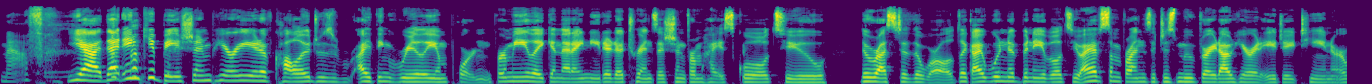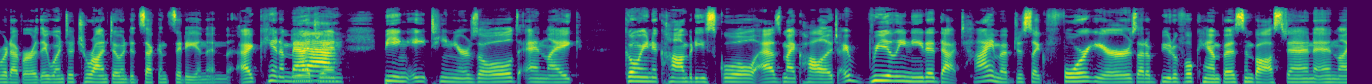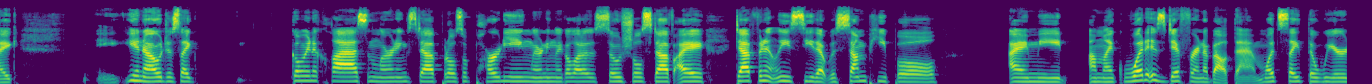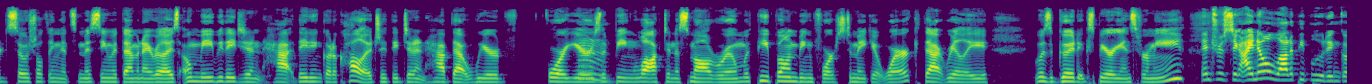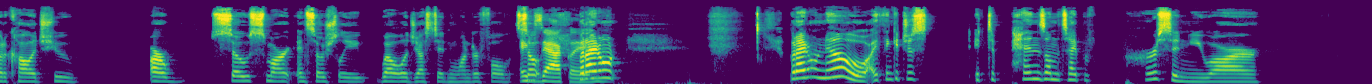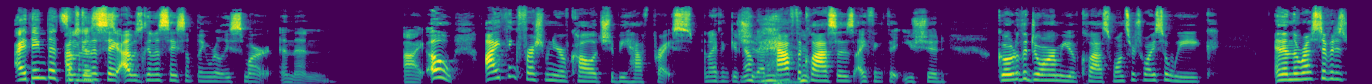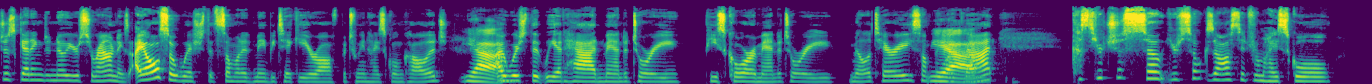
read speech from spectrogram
math. Yeah, that incubation period of college was, I think, really important for me. Like, in that I needed a transition from high school to the rest of the world. Like, I wouldn't have been able to. I have some friends that just moved right out here at age 18 or whatever. They went to Toronto and did Second City. And then I can't imagine Yeah. being 18 years old and like, Going to comedy school as my college, I really needed that time of just like four years at a beautiful campus in Boston and like, you know, just like going to class and learning stuff, but also partying, learning like a lot of the social stuff. I definitely see that with some people I meet. I'm like, what is different about them? What's like the weird social thing that's missing with them? And I realize, oh, maybe they didn't have, they didn't go to college. Like they didn't have that weird four years of hmm. being locked in a small room with people and being forced to make it work. That really was a good experience for me. Interesting. I know a lot of people who didn't go to college who are so smart and socially well adjusted and wonderful. So- Exactly. But I don't but I don't know. I think it just it depends on the type of person you are. I think that's I was gonna say I was gonna say something really smart and then I oh I think freshman year of college should be half price and I think it should have half the classes. I think that you should go to the dorm. You have class once or twice a week, and then the rest of it is just getting to know your surroundings. I also wish that someone had maybe take a year off between high school and college. Yeah. I wish that we had had mandatory Peace Corps or mandatory military something Yeah. like that. Because you're just so you're so exhausted from high school.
